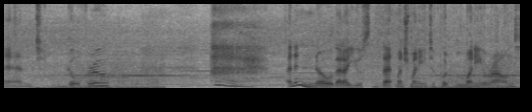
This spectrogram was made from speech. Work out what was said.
And go through. I didn't know that I used that much money to put money around.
